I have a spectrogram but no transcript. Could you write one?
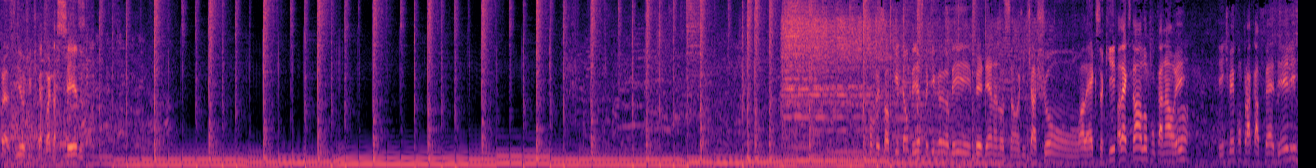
Brasil, gente que acorda cedo. Bom pessoal, fiquei tão besta aqui que eu acabei perdendo a noção. A gente achou um Alex aqui. Alex, dá um alô pro canal aí. E a gente veio comprar café dele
